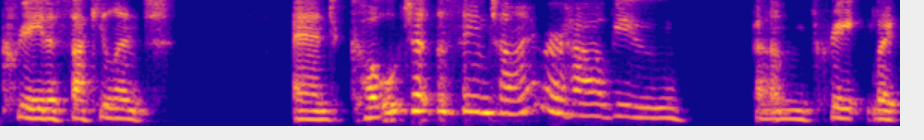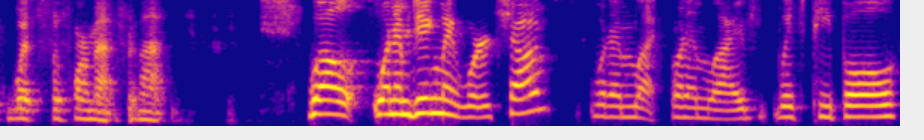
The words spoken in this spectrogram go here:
create a succulent and coach at the same time, or how have you um, create like what's the format for that? Well, when I'm doing my workshops, when I'm like when I'm live with people,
